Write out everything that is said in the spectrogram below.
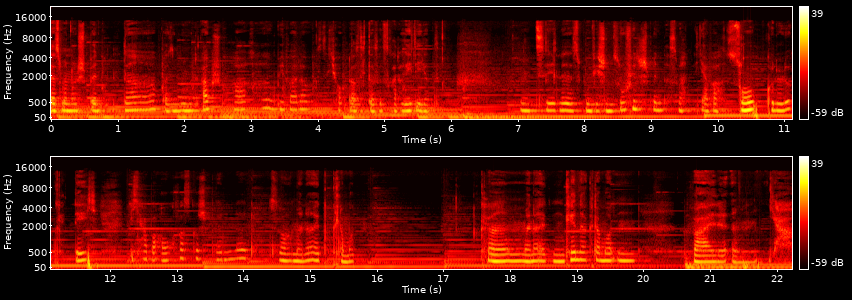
dass man nur spenden darf, also nur mit Absprache. Wie war das? Ich hoffe, dass ich das jetzt gerade richtig erzähle. Es sind wie schon so viele Spenden, das macht mich einfach so glücklich. Ich habe auch was gespendet, und zwar meine alten Klamotten. Meine alten Kinderklamotten, weil, ähm, ja.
